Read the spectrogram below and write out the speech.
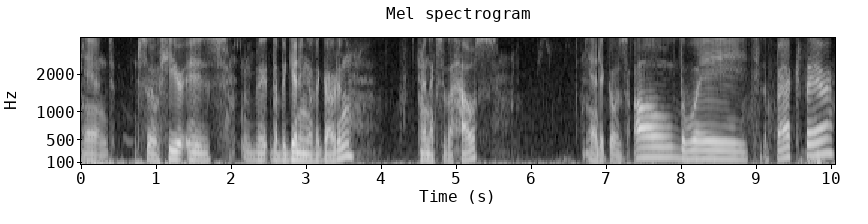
And so here is the beginning of the garden right next to the house and it goes all the way to the back there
